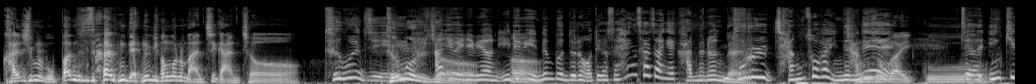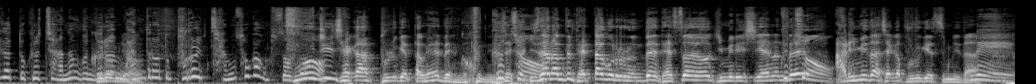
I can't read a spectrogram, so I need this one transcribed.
관심을 못 받는 사람이 내는 경우는 많지가 않죠. 드물지. 드물죠. 아니, 왜냐면 이름이 어. 있는 분들은 어디 가서 행사장에 가면은 네. 부를 장소가 있는데. 장소가 있고. 이제 인기가 또 그렇지 않은 분들은 그럼요. 만들어도 부를 장소가 없어서. 굳이 제가 부르겠다고 해야 되는 거거든요. 그렇죠. 이 사람들 됐다고 그러는데 됐어요 김일희 씨 했는데 그쵸. 아닙니다 제가 부르겠습니다. 네.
